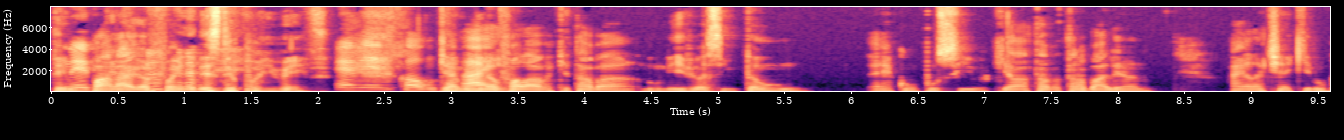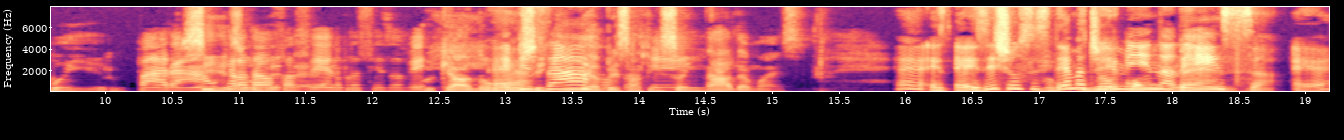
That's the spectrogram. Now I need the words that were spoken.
Tem um parágrafo ainda desse depoimento. É mesmo, conta, Que a vai. menina falava que tava num nível assim tão é, compulsivo que ela tava trabalhando. Aí ela tinha que ir no banheiro, Parar o que ela tava resolver, é. fazendo pra se resolver. porque ela não É conseguia bizarro, prestar porque- atenção em nada mais. É, é, existe um sistema de. Domina, né? recompensa, é,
